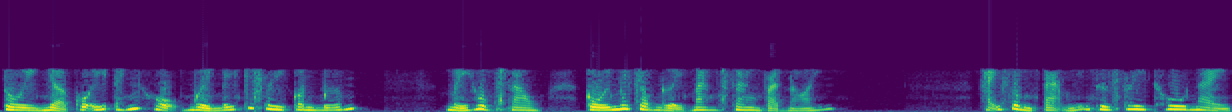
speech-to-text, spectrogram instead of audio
tôi nhờ cô ấy đánh hộ mười mấy cái dây con bướm. Mấy hôm sau, cô ấy mới cho người mang sang và nói, Hãy dùng tạm những thứ dây thô này,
